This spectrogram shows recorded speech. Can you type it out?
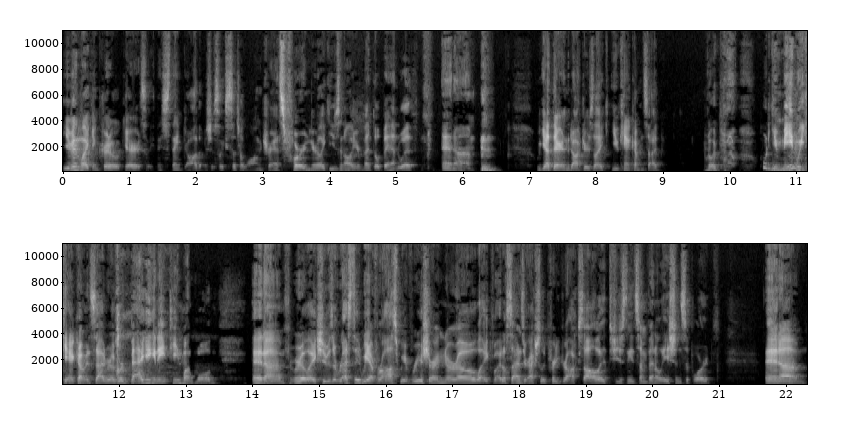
even like in critical care it's like just thank god that was just like such a long transport and you're like using all your mental bandwidth. And um we get there and the doctor's like you can't come inside. We're like what do you mean we can't come inside? We're like we're bagging an 18 month old and um, we're like she was arrested. We have ROSC. We have reassuring neuro. Like vital signs are actually pretty rock solid. She just needs some ventilation support. And um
